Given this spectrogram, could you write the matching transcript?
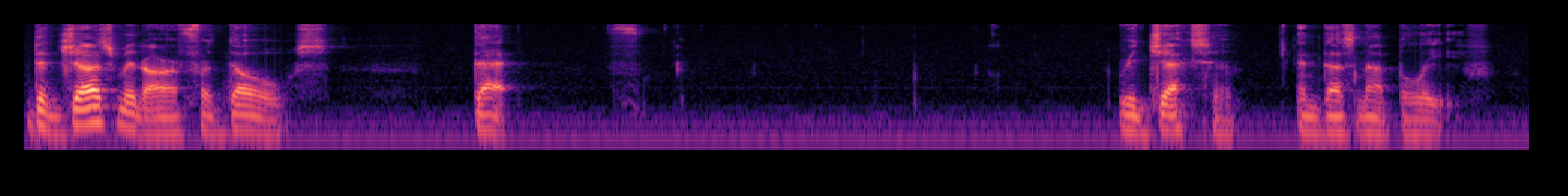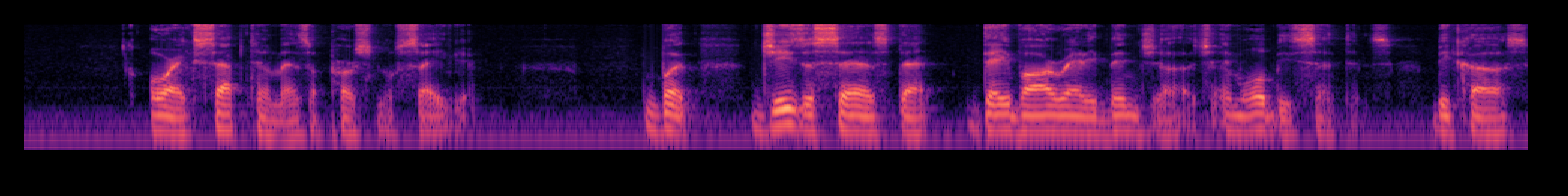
The judgment are for those that rejects him and does not believe or accept him as a personal savior. But Jesus says that they've already been judged and will be sentenced because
